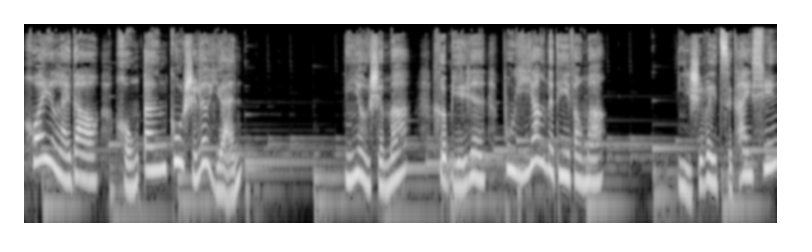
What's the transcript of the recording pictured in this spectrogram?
欢迎来到洪恩故事乐园。你有什么和别人不一样的地方吗？你是为此开心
